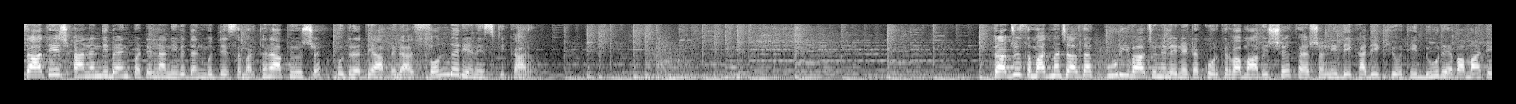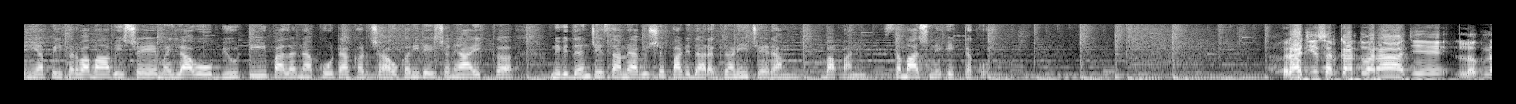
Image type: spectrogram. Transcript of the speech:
સાથે જ આનંદીબેન પટેલના નિવેદન મુદ્દે સમર્થન આપ્યું છે. કુદરતે આપેલા સૌંદર્યને સ્વીકારો. રાજ્ય સમાજમાં ચાલતા કુરિવાજોને લઈને ટકોર કરવામાં આવી છે. ફેશનની દેખાદેખીઓથી દૂર રહેવા માટેની અપીલ કરવામાં આવી છે. મહિલાઓ બ્યુટી પાર્લરના ખોટા ખર્ચાઓ કરી રહી છે અને આ એક નિવેદન જે સામે આવ્યું છે, પાટીદાર અગ્રણી જયરામ બાપાની. સમાજને એક ટકોર. રાજ્ય સરકાર દ્વારા આજે લગ્ન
